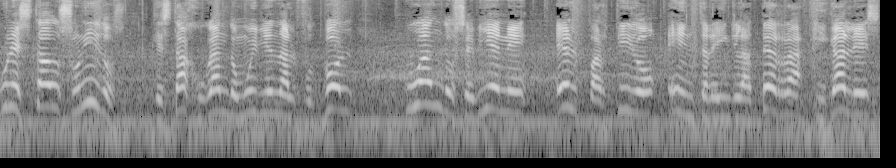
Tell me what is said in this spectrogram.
un Estados Unidos que está jugando muy bien al fútbol, cuando se viene el partido entre Inglaterra y Gales,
